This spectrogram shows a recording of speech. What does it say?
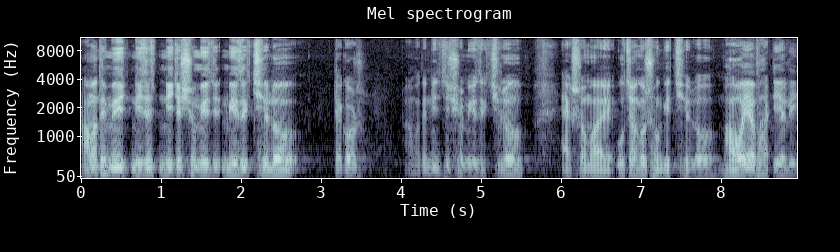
আমাদের নিজস্ব মিউজিক মিউজিক ছিল টেগর আমাদের নিজস্ব মিউজিক ছিল একসময় উচাঙ্গ সংগীত ছিল ভাওয়াইয়া ভাটিয়ালি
